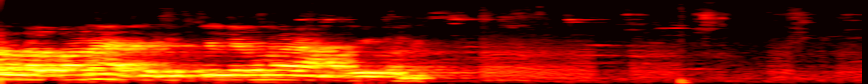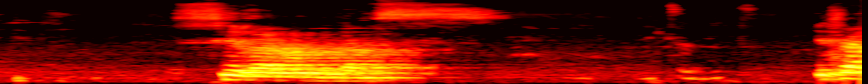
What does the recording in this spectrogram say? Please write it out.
আল্লাহ বানায়, তাহলে মনে হয় আমারই বানিয়েছে এটা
